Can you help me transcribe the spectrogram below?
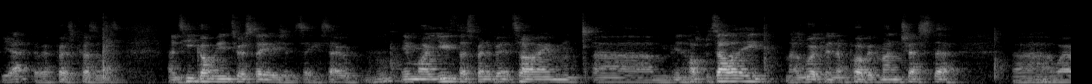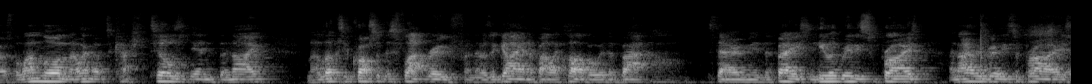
Yeah. So we're first cousins and he got me into estate agency. So mm-hmm. in my youth, I spent a bit of time um, in hospitality, and I was working in a pub in Manchester uh, mm-hmm. where I was the landlord, and I went up to cash the tills at the end of the night, and I looked across at this flat roof, and there was a guy in a balaclava with a bat staring me in the face, and he looked really surprised, and I was really surprised.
